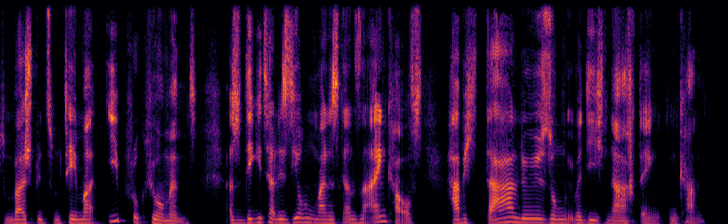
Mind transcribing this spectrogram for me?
zum Beispiel zum Thema E-Procurement, also Digitalisierung meines ganzen Einkaufs, habe ich da Lösungen, über die ich nachdenken kann?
